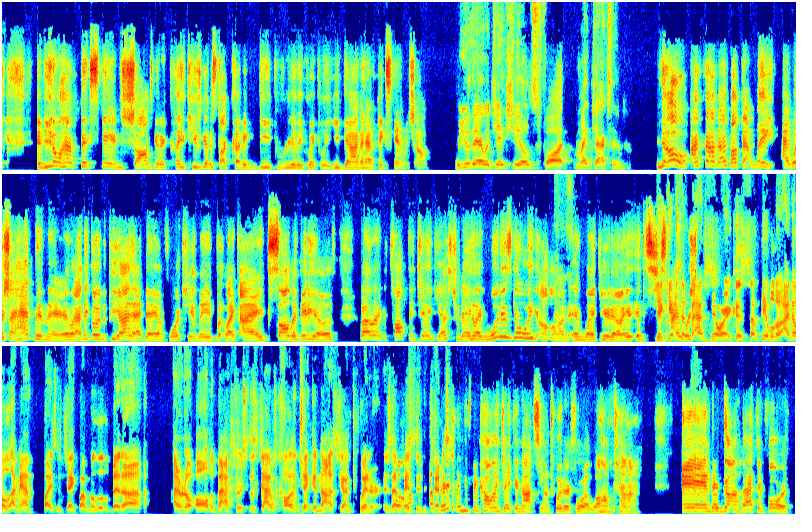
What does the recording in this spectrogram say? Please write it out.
if you don't have thick skin, Sean's gonna he's gonna start cutting deep really quickly. You gotta have thick skin with Sean. Were you there with Jake Shields fought Mike Jackson? No, I found out about that late. I wish I had been there. Like I didn't go to the PI that day, unfortunately, but like I saw the videos. But I like talked to Jake yesterday, like what is going on? And like you know, it, it's just yeah, give some backstory because some people don't. I know. I mean, I'm buddies with Jake, but I'm a little bit. uh I don't know all the backstory. So this guy was calling Jake a Nazi on Twitter. Is that well, basically the genesis? Apparently, he's been calling Jake a Nazi on Twitter for a long time, and yeah. they've gone back and forth.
